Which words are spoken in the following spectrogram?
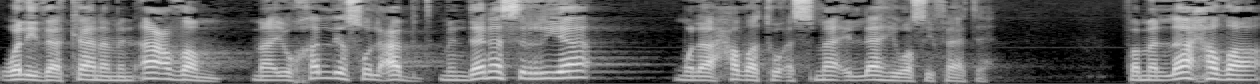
ولذا كان من أعظم ما يخلص العبد من دنس الرياء ملاحظة أسماء الله وصفاته. فمن لاحظ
